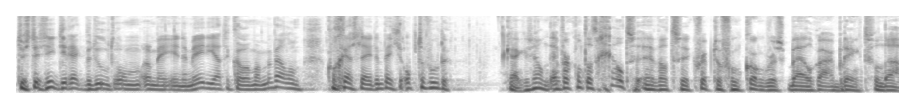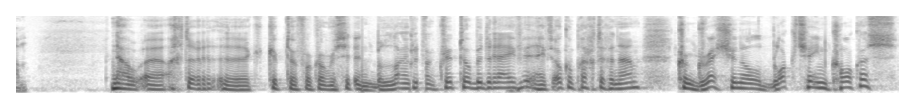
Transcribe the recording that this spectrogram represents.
Dus het is niet direct bedoeld om ermee in de media te komen, maar wel om congresleden een beetje op te voeden. Kijk eens aan. En waar komt dat geld uh, wat uh, Crypto from Congress bij elkaar brengt vandaan? Nou, uh, achter uh, Crypto for Congress zit een belangrijk van cryptobedrijven. Heeft ook een prachtige naam. Congressional Blockchain Caucus.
